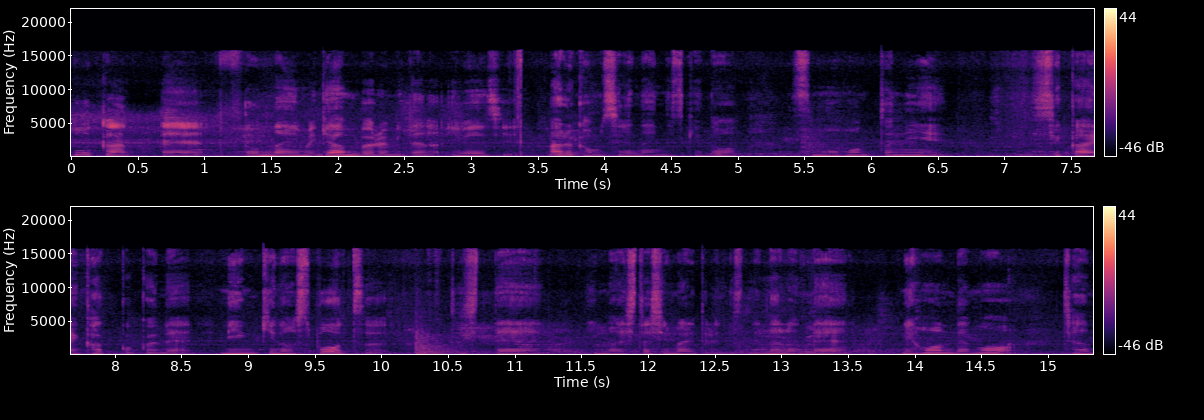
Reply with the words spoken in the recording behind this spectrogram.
ポーカーってどんなイメギャンブルみたいなイメージあるかもしれないんですけどもう本当に世界各国で人気のスポーツとして今親しまれてるんですね。なので日本でもちゃん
